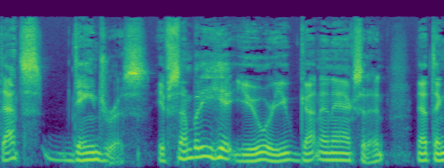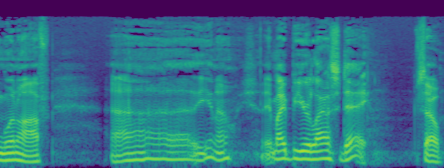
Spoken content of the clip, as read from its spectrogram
that's dangerous. If somebody hit you or you got in an accident, that thing went off, uh, you know, it might be your last day. So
